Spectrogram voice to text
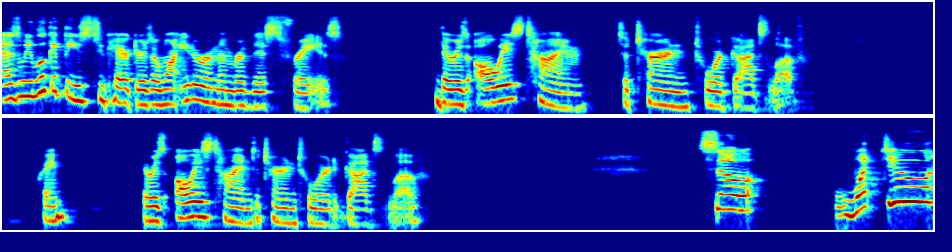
as we look at these two characters, I want you to remember this phrase there is always time to turn toward God's love. Okay? There is always time to turn toward God's love. So what do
